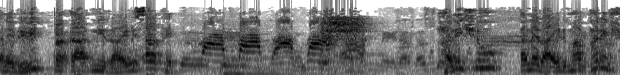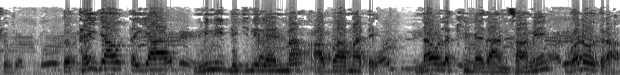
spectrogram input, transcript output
અને વિવિધ પ્રકારની રાઈડ સાથે. હરીશું અને રાઈડમાં ફરીશું. તો થઈ જાઓ તૈયાર મિની ડિઝનીલેન્ડમાં આવવા માટે. નવલખી મેદાન સામે વડોદરા.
